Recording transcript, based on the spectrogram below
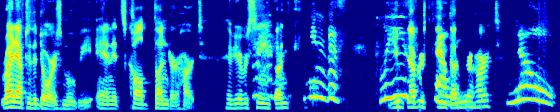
right after the doors movie and it's called thunderheart have you ever seen haven't Thun- seen this. Please. you've never seen thunderheart No.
